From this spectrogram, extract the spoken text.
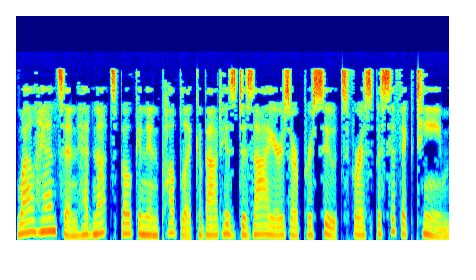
While Hansen had not spoken in public about his desires or pursuits for a specific team,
